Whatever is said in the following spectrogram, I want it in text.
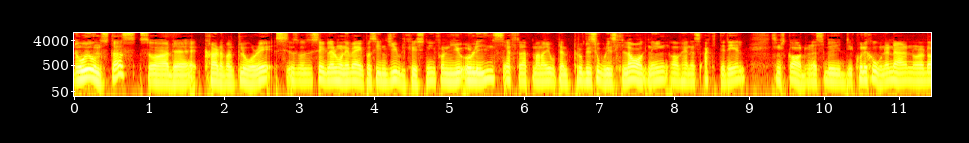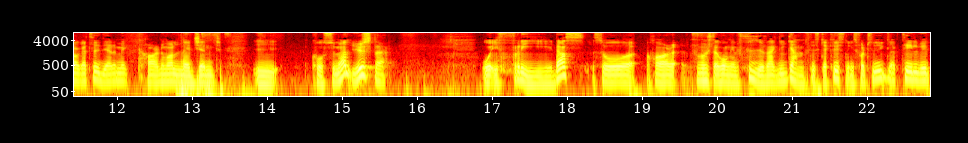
Och i onsdags så hade Carnival Glory så seglade hon iväg på sin julkryssning från New Orleans efter att man har gjort en provisorisk lagning av hennes akterdel som skadades vid kollisionen där några dagar tidigare med Carnival Legend i Cozumel. Just det. Och i fredags så har för första gången fyra gigantiska kryssningsfartyg lagt till vid,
